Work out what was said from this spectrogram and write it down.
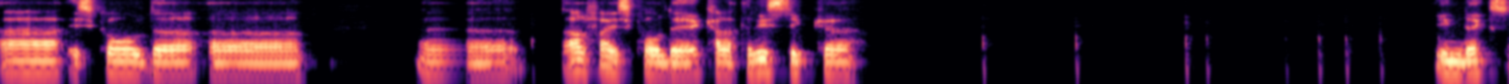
uh, is called uh, alpha is called the characteristic index.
